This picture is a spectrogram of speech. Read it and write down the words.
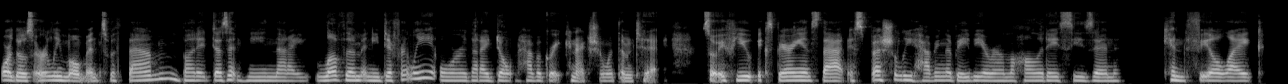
or those early moments with them, but it doesn't mean that I love them any differently or that I don't have a great connection with them today. So if you experience that, especially having a baby around the holiday season, can feel like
